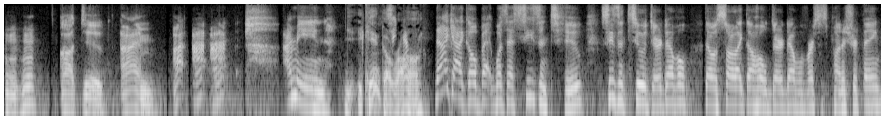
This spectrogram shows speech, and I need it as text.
Mm-hmm. Oh, dude, I'm. I. I. I I mean, You, you can't go See, wrong. now I gotta go back. Was that season two? Season two of Daredevil? That was sort of like the whole Daredevil versus Punisher thing.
